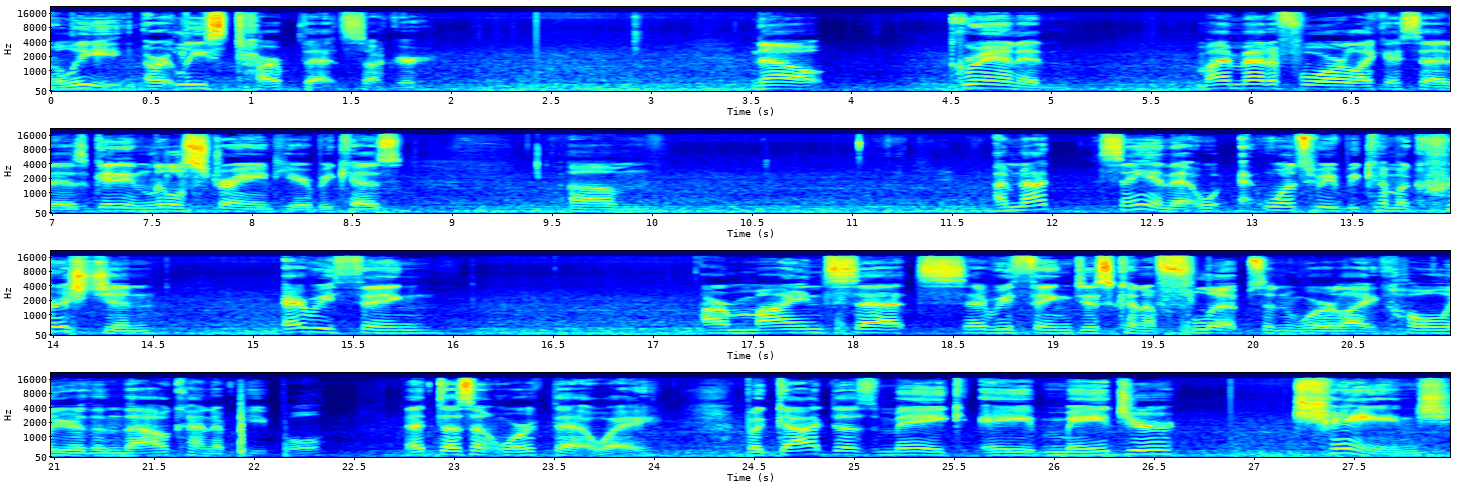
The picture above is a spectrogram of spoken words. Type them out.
Or at least tarp that sucker. Now, granted, my metaphor, like I said, is getting a little strained here because um, I'm not saying that once we become a Christian, everything, our mindsets, everything just kind of flips and we're like holier than thou kind of people. That doesn't work that way. But God does make a major change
